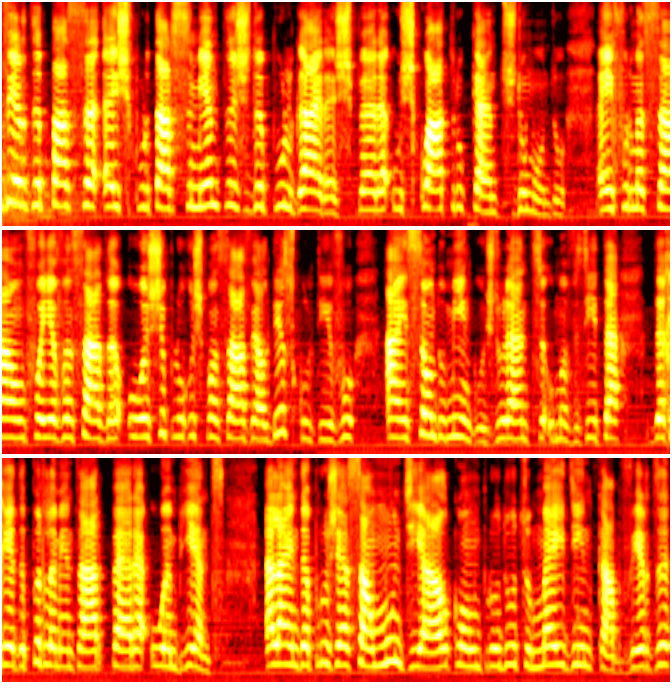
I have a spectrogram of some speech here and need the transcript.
Verde passa a exportar sementes de pulgueiras para os quatro cantos do mundo. A informação foi avançada hoje pelo responsável desse cultivo em São Domingos, durante uma visita da rede parlamentar para o ambiente. Além da projeção mundial com um produto made in Cabo Verde,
